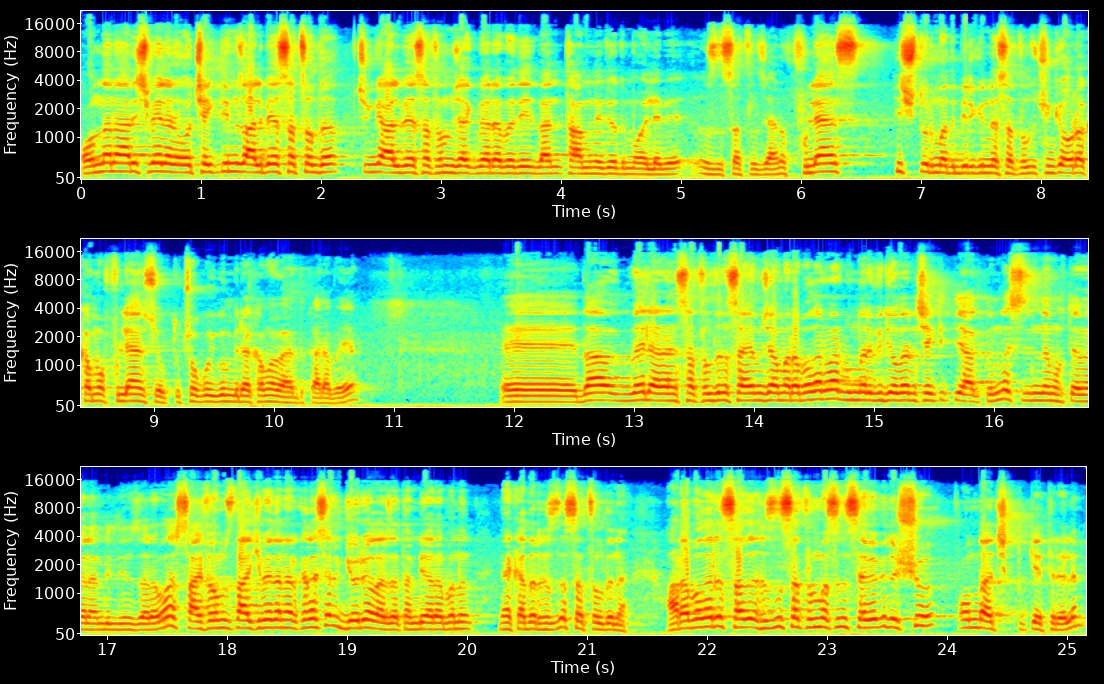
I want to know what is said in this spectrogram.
ondan hariç beyler o çektiğimiz Albe'ye satıldı. Çünkü Albe'ye satılmayacak bir araba değil. Ben tahmin ediyordum öyle bir hızlı satılacağını. Fluence hiç durmadı bir günde satıldı. Çünkü o rakama Fluence yoktu. Çok uygun bir rakama verdik arabaya. Ee, daha beyler hani satıldığını sayamayacağım arabalar var. Bunları videolarını çektik diye aklımda. Sizin de muhtemelen bildiğiniz arabalar. Sayfamızı takip eden arkadaşlar görüyorlar zaten bir arabanın ne kadar hızlı satıldığını. Arabaların hızlı satılmasının sebebi de şu. Onu da açıklık getirelim.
